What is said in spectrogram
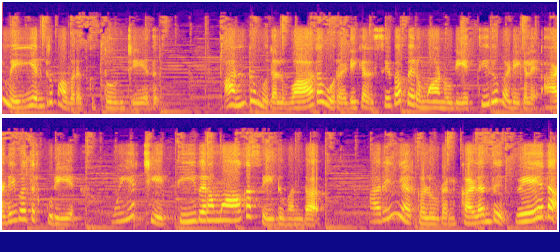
மெய் என்றும் அவருக்கு தோன்றியது. அன்று முதல் வாத உரடிகள் சிவபெருமானுடைய திருவடிகளை அடைவதற்குரிய முயற்சியை தீவிரமாக செய்து வந்தார். அறிஞர்களுடன் கலந்து வேத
